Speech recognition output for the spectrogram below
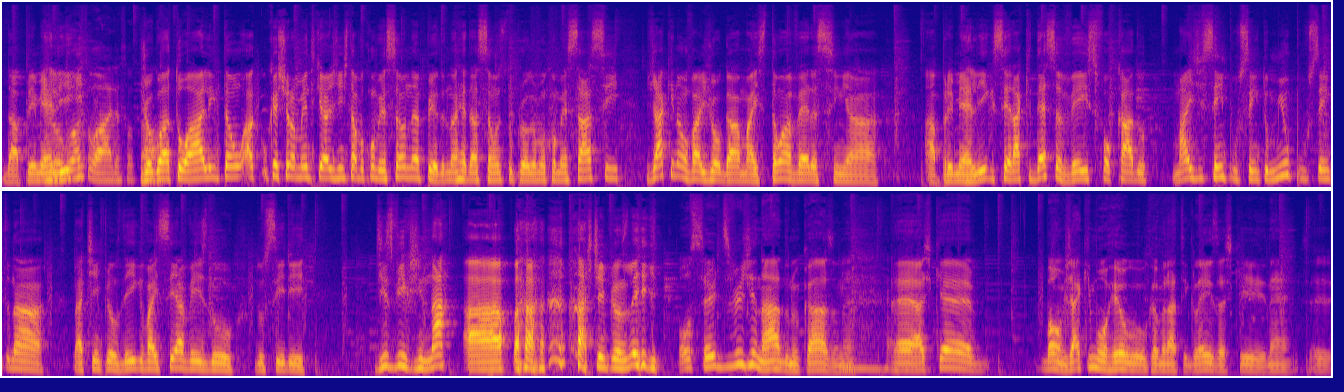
da Premier Jogou League. a toalha total. Jogou a toalha, então a- o questionamento que a gente estava conversando, né, Pedro, na redação antes do programa começar, se já que não vai jogar mais tão a vera assim a, a Premier League, será que dessa vez, focado mais de 100%, 1000% na, na Champions League, vai ser a vez do, do City desvirginar a, a, Champions League? Ou ser desvirginado, no caso, né? É, acho que é. Bom, já que morreu o campeonato inglês, acho que, né? é,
